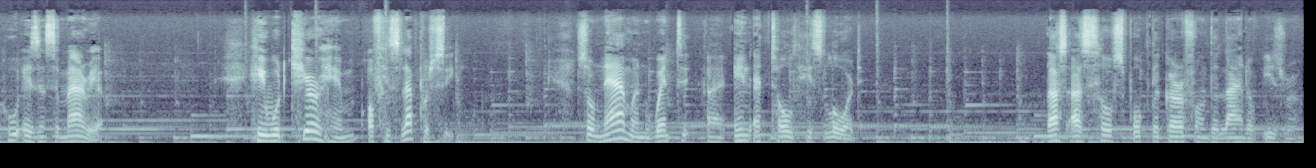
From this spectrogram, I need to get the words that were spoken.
who is in Samaria! He would cure him of his leprosy. So Naaman went uh, in and told his Lord. Thus as so spoke the girl from the land of Israel.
